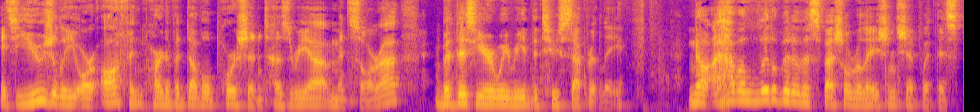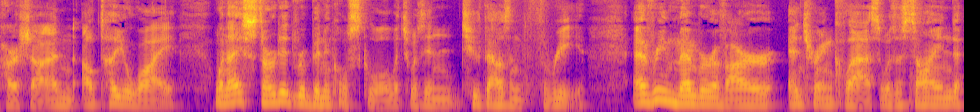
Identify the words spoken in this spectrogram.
It's usually or often part of a double portion, Tazria Metzora, but this year we read the two separately. Now, I have a little bit of a special relationship with this Parsha, and I'll tell you why. When I started rabbinical school, which was in 2003, every member of our entering class was assigned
